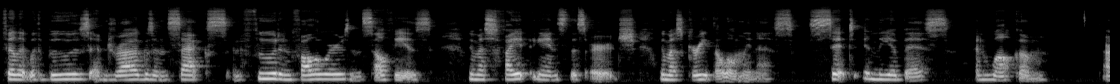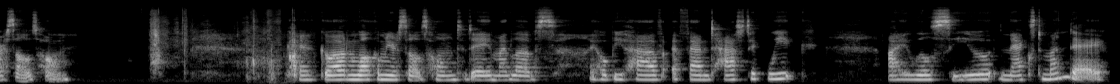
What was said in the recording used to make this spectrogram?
fill it with booze and drugs and sex and food and followers and selfies. We must fight against this urge. We must greet the loneliness, sit in the abyss, and welcome ourselves home. Okay, go out and welcome yourselves home today, my loves. I hope you have a fantastic week. I will see you next Monday.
